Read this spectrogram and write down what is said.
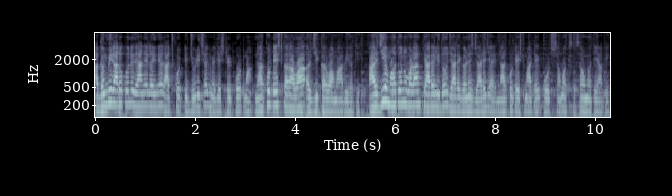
આ ગંભીર આરોપોને ધ્યાને લઈને રાજકોટની જ્યુડિશિયલ મેજિસ્ટ્રેટ કોર્ટમાં નાર્કો ટેસ્ટ કરાવવા અરજી કરવામાં આવી હતી. આ અરજીએ મહત્વનો વળાંક ત્યારે લીધો જ્યારે ગણેશ જાડેજાએ નાર્કો ટેસ્ટ માટે કોર્ટ સમક્ષ સહમતિ આપી.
